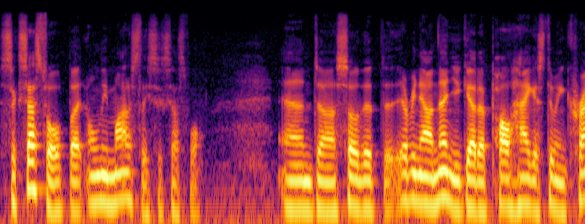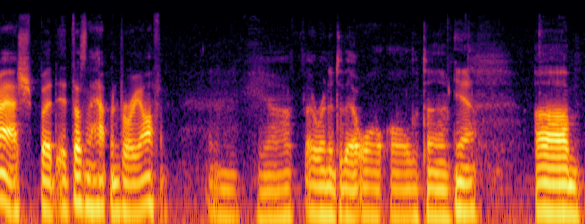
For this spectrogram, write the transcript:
successful, but only modestly successful. And uh, so that the, every now and then you get a Paul Haggis doing Crash, but it doesn't happen very often. And yeah, I run into that wall all the time. Yeah. Um,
